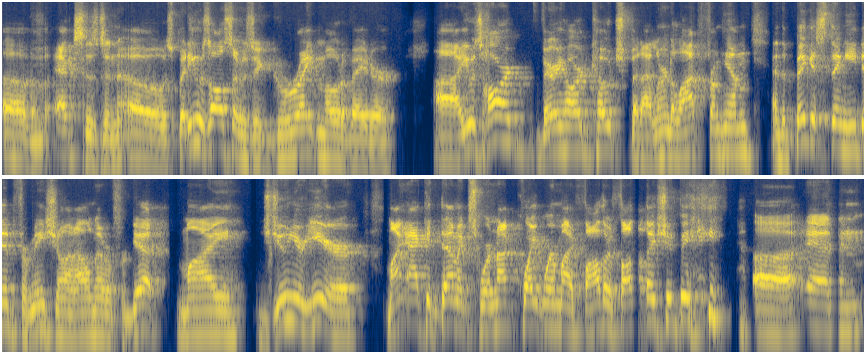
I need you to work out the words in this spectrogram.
of X's and O's. But he was also was a great motivator. Uh, he was hard, very hard coach, but I learned a lot from him. And the biggest thing he did for me, Sean, I'll never forget. My junior year, my academics were not quite where my father thought they should be. Uh, and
